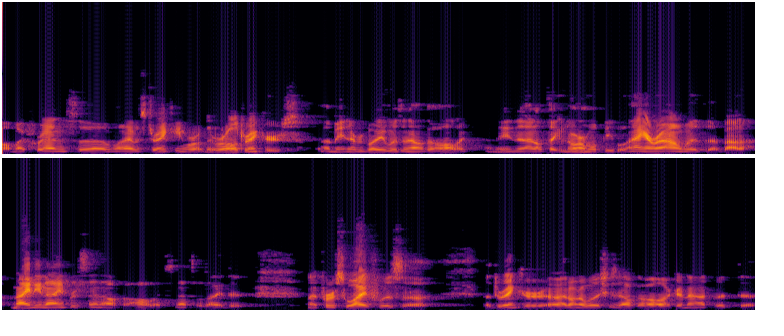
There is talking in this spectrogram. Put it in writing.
all my friends uh, when I was drinking were they were all drinkers. I mean, everybody was an alcoholic. I mean, I don't think normal people hang around with about 99% alcoholics. And that's what I did. My first wife was uh, a drinker. Uh, I don't know whether she's alcoholic or not, but uh,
